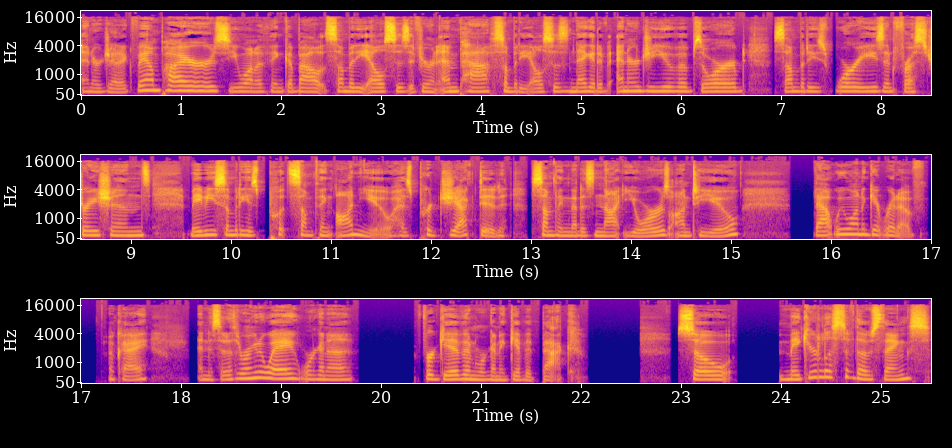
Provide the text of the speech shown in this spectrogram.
energetic vampires, you want to think about somebody else's if you're an empath, somebody else's negative energy you've absorbed, somebody's worries and frustrations, maybe somebody has put something on you, has projected something that is not yours onto you. That we want to get rid of, okay? And instead of throwing it away, we're going to forgive and we're going to give it back. So make your list of those things.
